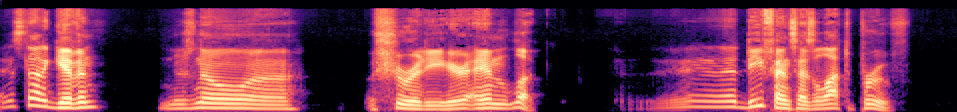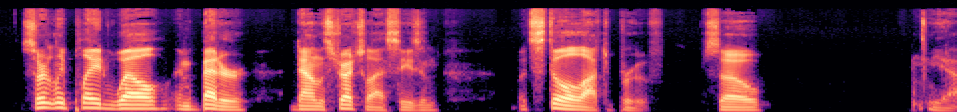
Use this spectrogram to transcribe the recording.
it's not a given. There's no uh, surety here. And look, uh, defense has a lot to prove. Certainly played well and better down the stretch last season, but still a lot to prove. So, yeah,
